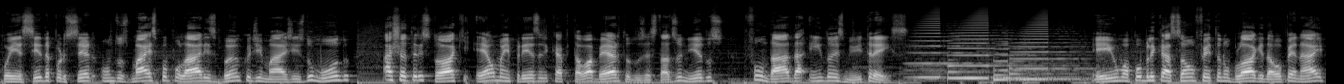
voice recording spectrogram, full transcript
Conhecida por ser um dos mais populares bancos de imagens do mundo, a Shutterstock é uma empresa de capital aberto dos Estados Unidos, fundada em 2003. Em uma publicação feita no blog da OpenAI,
